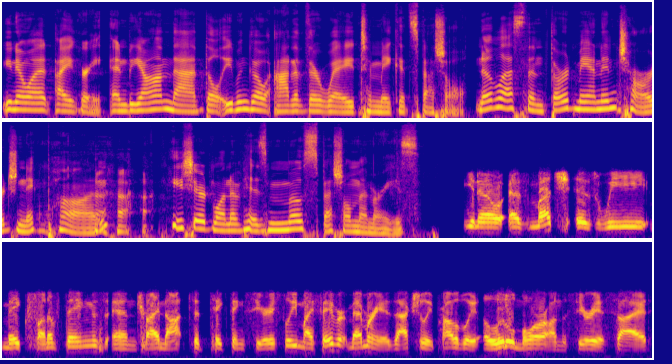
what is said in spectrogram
You know what? I agree. And beyond that, they'll even go out of their way to make it special. No less than third man in charge, Nick Pon. he shared one of his most special memories. you know, as much as we make fun of things and try not to take things seriously, my favorite memory is actually probably a little more on the serious side.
